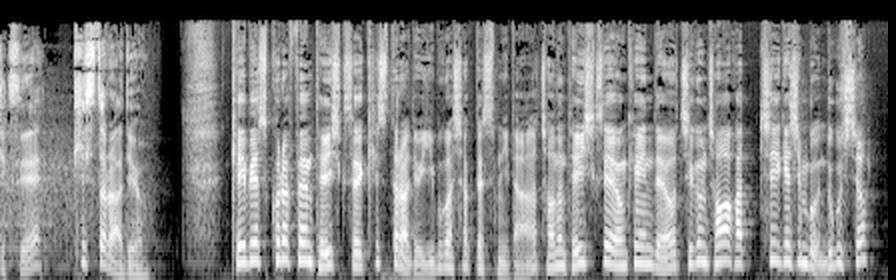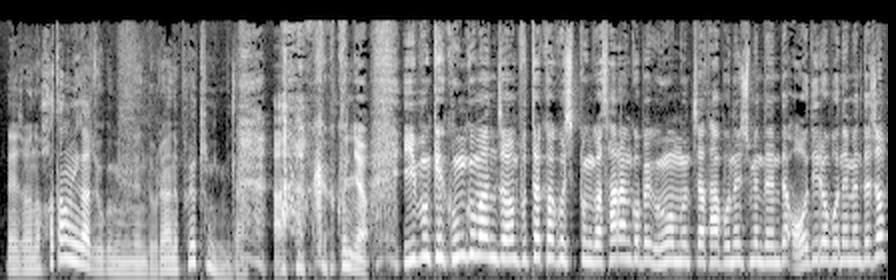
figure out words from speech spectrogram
데이식스의 Kiss the Radio. KBS Cool FM 데이식스의 Kiss the Radio 2부가 시작됐습니다. 저는 데이식스의 영케이인데요. 지금 저와 같이 계신 분 누구시죠? 네, 저는 허당미가 조금 있는 노래하는 폴킴입니다. 아, 그렇군요. 이분께 궁금한 점, 부탁하고 싶은 거, 사랑 고백, 응원 문자 다 보내주시면 되는데, 어디로 보내면 되죠?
